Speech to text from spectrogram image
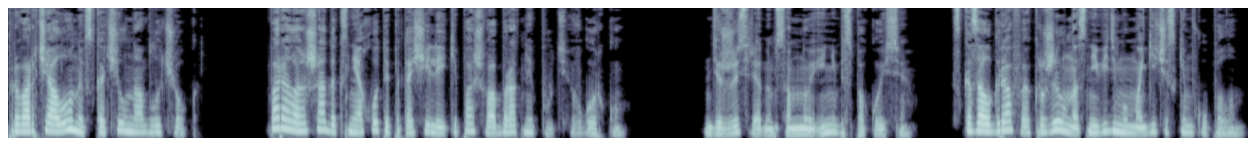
Проворчал он и вскочил на облучок. Пара лошадок с неохотой потащили экипаж в обратный путь, в горку. Держись рядом со мной и не беспокойся. сказал граф и окружил нас невидимым магическим куполом.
